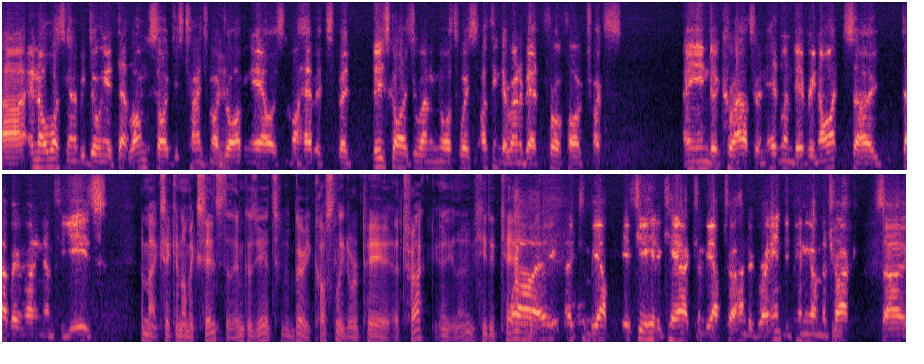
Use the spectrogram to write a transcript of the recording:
uh, and I wasn't going to be doing it that long, so I just changed my yeah. driving hours and my habits. But these guys are running Northwest. I think they run about four or five trucks and uh, Karratha and Hedland every night. So they've been running them for years. It makes economic sense to them because yeah, it's very costly to repair a truck. You know, hit a cow. Well, it, it can be up if you hit a cow, it can be up to hundred grand depending on the truck. So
